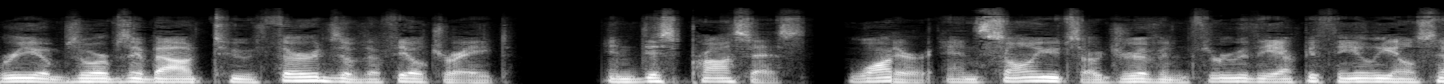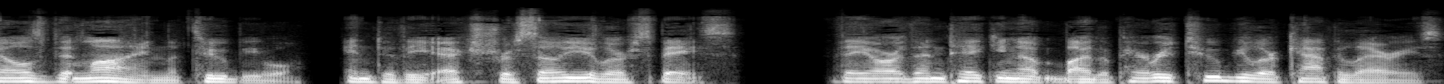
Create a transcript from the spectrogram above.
reabsorbs about two-thirds of the filtrate. In this process, water and solutes are driven through the epithelial cells that line the tubule, into the extracellular space. They are then taken up by the peritubular capillaries.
